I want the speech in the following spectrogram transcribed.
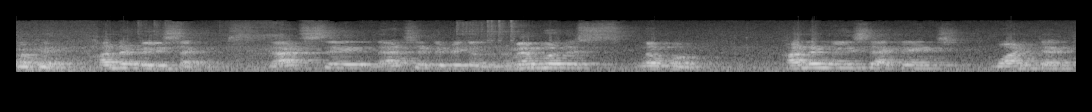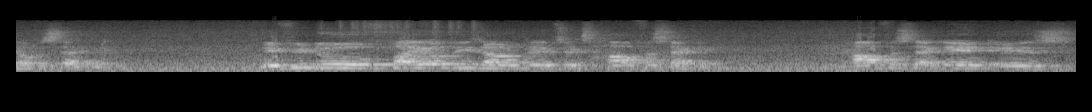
Okay, 100 milliseconds. That's a, that's a typical, remember this number. 100 milliseconds, one tenth of a second. If you do five of these round trips, it's half a second. Half a second is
